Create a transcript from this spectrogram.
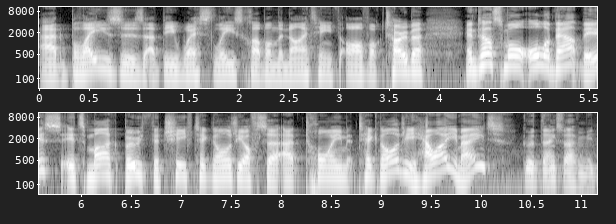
at Blazers at the West Leagues Club on the 19th of October. And tell us more all about this, it's Mark Booth, the Chief Technology Officer at TOIM Technology. How are you, mate? Good. Thanks for having me.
